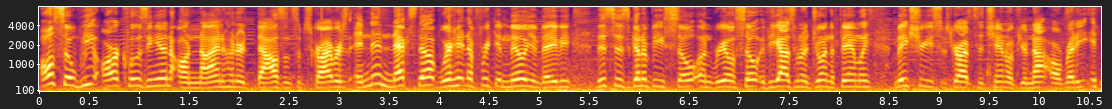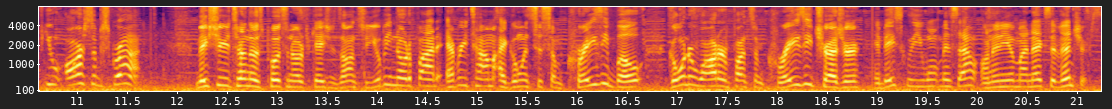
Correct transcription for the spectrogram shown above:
Also, we are closing in on 900,000 subscribers. And then next up, we're hitting a freaking million, baby. This is gonna be so unreal. So if you guys wanna join the family, make sure you subscribe to the channel if you're not already. If you are subscribed, Make sure you turn those post notifications on so you'll be notified every time I go into some crazy boat, go underwater and find some crazy treasure, and basically you won't miss out on any of my next adventures.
